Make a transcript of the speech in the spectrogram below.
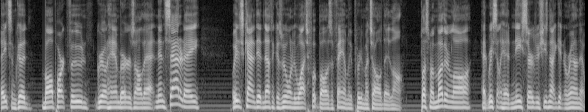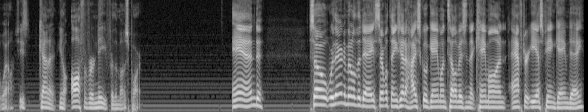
Ate some good ballpark food, grilled hamburgers, all that. And then Saturday, we just kind of did nothing because we wanted to watch football as a family pretty much all day long. Plus, my mother in law had recently had knee surgery. She's not getting around that well. She's kind of, you know, off of her knee for the most part. And so we're there in the middle of the day. Several things. You had a high school game on television that came on after ESPN game day.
